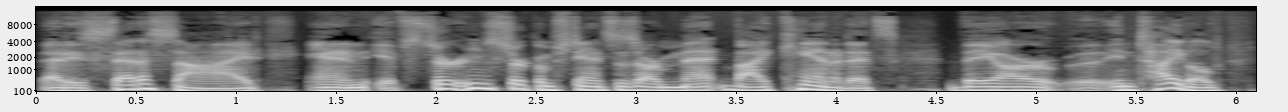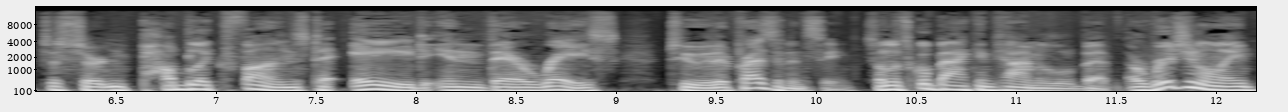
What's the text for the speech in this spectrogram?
that is set aside, and if certain circumstances are met by candidates, they are uh, entitled to certain public funds to aid in their race to the presidency. So let's go back in time a little bit. Originally,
